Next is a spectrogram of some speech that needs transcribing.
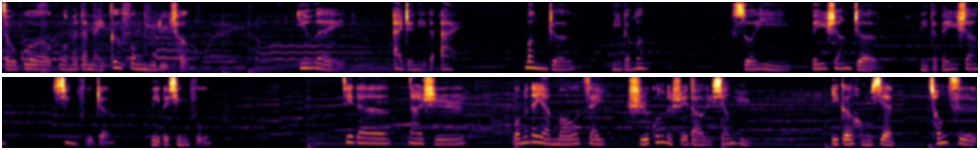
走过我们的每个风雨旅程。因为爱着你的爱，梦着你的梦，所以悲伤着你的悲伤，幸福着你的幸福。记得那时，我们的眼眸在时光的隧道里相遇，一根红线，从此。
